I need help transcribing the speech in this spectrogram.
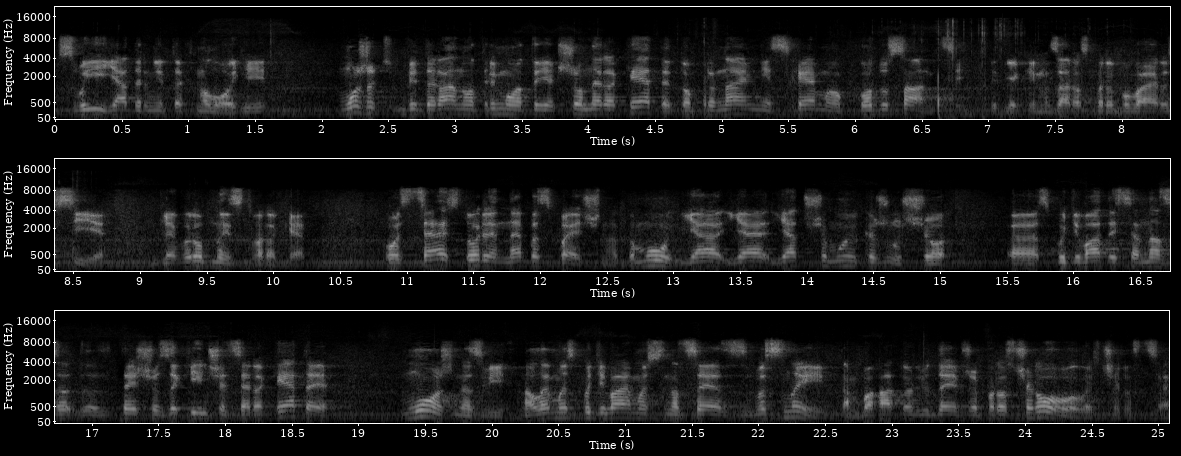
свої ядерні технології, можуть від Ірану отримувати, якщо не ракети, то принаймні схеми обходу санкцій, під якими зараз перебуває Росія для виробництва ракет. Ось ця історія небезпечна. Тому я, я, я чому і кажу, що е, сподіватися на те, що закінчаться ракети, можна, звісно, але ми сподіваємося на це з весни. Там багато людей вже порозчаровувалися через це.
